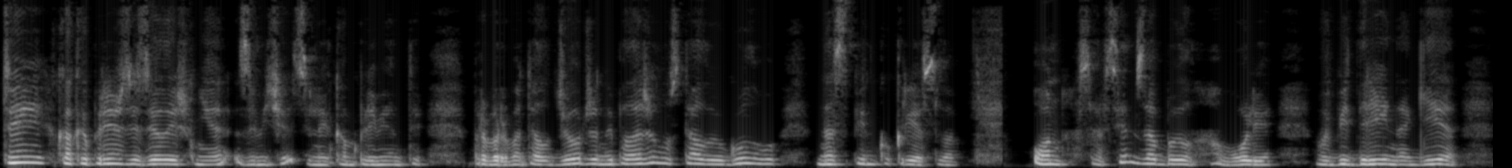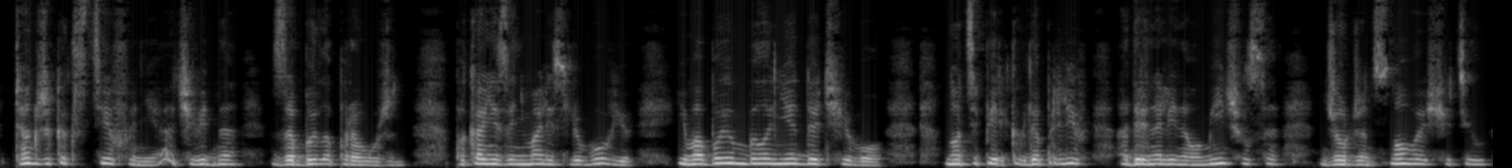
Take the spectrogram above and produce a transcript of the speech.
«Ты, как и прежде, делаешь мне замечательные комплименты», – пробормотал Джорджин и положил усталую голову на спинку кресла. Он совсем забыл о боли в бедре и ноге, так же, как Стефани, очевидно, забыла про ужин. Пока они занимались любовью, им обоим было не до чего. Но теперь, когда прилив адреналина уменьшился, Джорджин снова ощутил,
